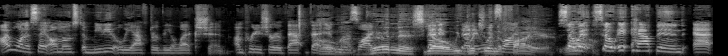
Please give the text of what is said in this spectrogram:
I want to say almost immediately after the election. I'm pretty sure that that oh it was like goodness, yo, it, we put you in the like, fire. So wow. it so it happened at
